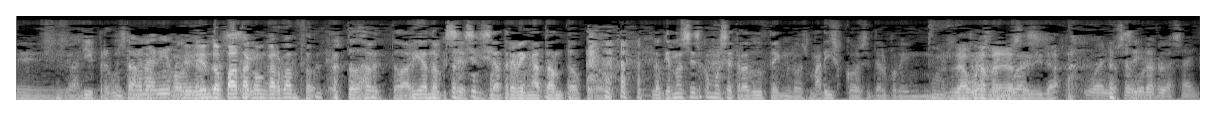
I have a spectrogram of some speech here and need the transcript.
eh, allí Estaban preguntando. por Pidiendo pata sí. con garbanzo. Toda- Todavía no sé si se atreven a tanto, pero lo que no sé es cómo se traducen los mariscos y tal, porque en, Pues de alguna manera lenguas- se dirá. Bueno, seguro que las hay.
